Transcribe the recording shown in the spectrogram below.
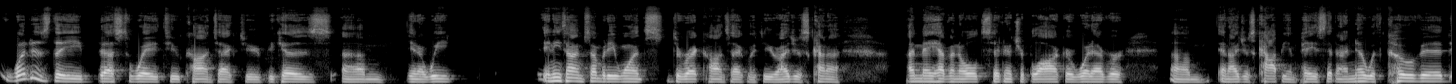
what is the best way to contact you? Because um, you know, we anytime somebody wants direct contact with you, I just kind of I may have an old signature block or whatever, um, and I just copy and paste it. And I know with COVID,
